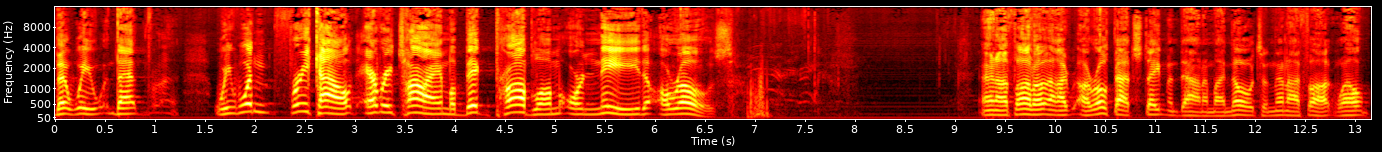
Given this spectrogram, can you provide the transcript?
that we, that we wouldn't freak out every time a big problem or need arose. And I thought, uh, I wrote that statement down in my notes, and then I thought, well,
